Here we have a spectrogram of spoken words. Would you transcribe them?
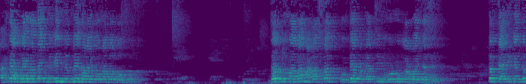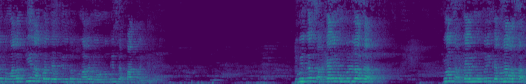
अगदी आपल्याकडे आता एक नवीन निर्णय झालाय दोन हजार दोन जर तुम्हाला महाराष्ट्रात कोणत्या प्रकारची निवडणूक लढवायची असेल तर त्या ठिकाणी जर तुम्हाला तीन अपत्य असतील तर तुम्हाला निवडणुकीस पात्र केलं. तुम्ही जर सरकारी नोकरीला असाल किंवा सरकारी नोकरी करणार असाल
